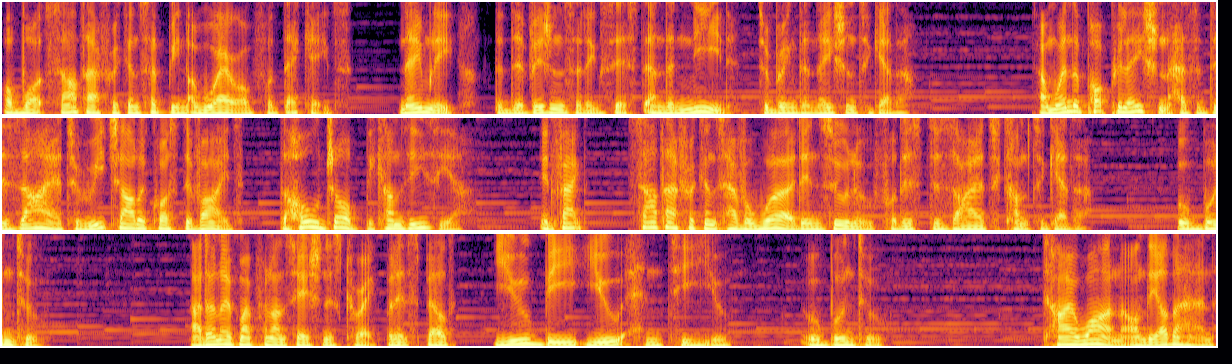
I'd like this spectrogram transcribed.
of what South Africans have been aware of for decades, namely the divisions that exist and the need to bring the nation together. And when the population has a desire to reach out across divides, the whole job becomes easier. In fact, South Africans have a word in Zulu for this desire to come together Ubuntu. I don't know if my pronunciation is correct, but it's spelled U B U N T U, Ubuntu. Taiwan, on the other hand,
